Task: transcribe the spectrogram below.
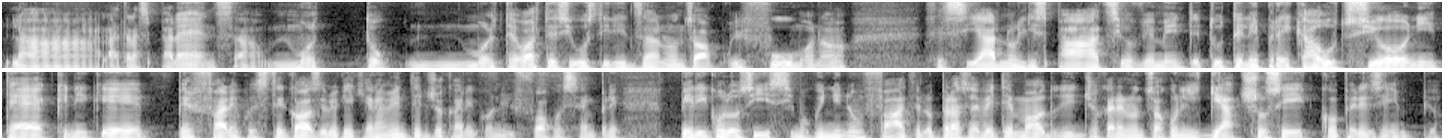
la, la trasparenza. Molto, molte volte si utilizza, non so, il fumo, no? Se si hanno gli spazi, ovviamente, tutte le precauzioni tecniche per fare queste cose, perché chiaramente giocare con il fuoco è sempre pericolosissimo, quindi non fatelo. Però se avete modo di giocare, non so, con il ghiaccio secco, per esempio,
